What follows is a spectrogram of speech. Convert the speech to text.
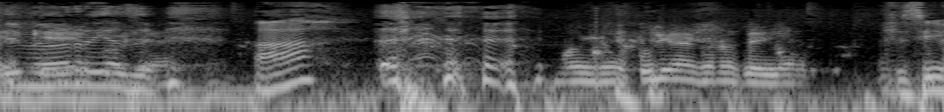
Sí, mejor que ríase. Ah, Muy bien, Julio me conoce bien. Sí,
